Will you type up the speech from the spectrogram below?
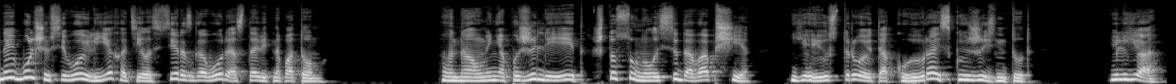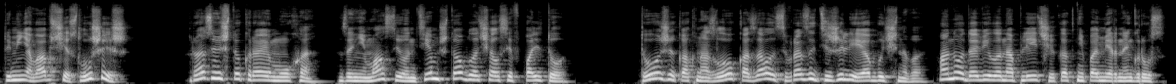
Да и больше всего Илье хотелось все разговоры оставить на потом. Она у меня пожалеет, что сунулась сюда вообще. Я ей устрою такую райскую жизнь тут. «Илья, ты меня вообще слушаешь?» Разве что краем уха. Занимался он тем, что облачался в пальто. Тоже, как назло, казалось в разы тяжелее обычного. Оно давило на плечи, как непомерный груз.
